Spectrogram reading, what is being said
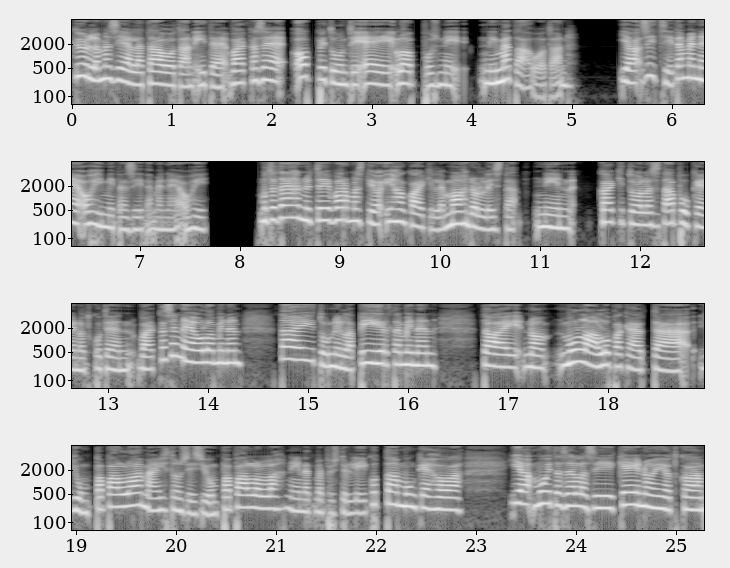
kyllä mä siellä tauotan itse. Vaikka se oppitunti ei loppus, niin, niin mä tauotan. Ja sit siitä menee ohi, mitä siitä menee ohi. Mutta tähän nyt ei varmasti ole ihan kaikille mahdollista, niin kaikki tuollaiset apukeinot, kuten vaikka se neulominen tai tunnilla piirtäminen tai no mulla on lupa käyttää jumppapalloa, mä istun siis jumppapallolla niin, että mä pystyn liikuttaa mun kehoa ja muita sellaisia keinoja, jotka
